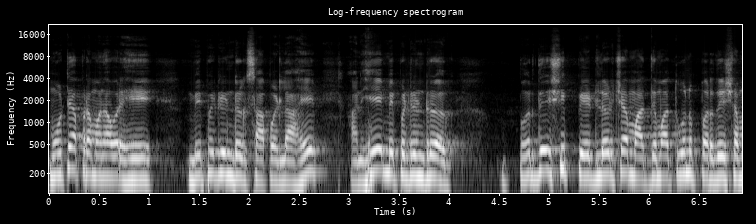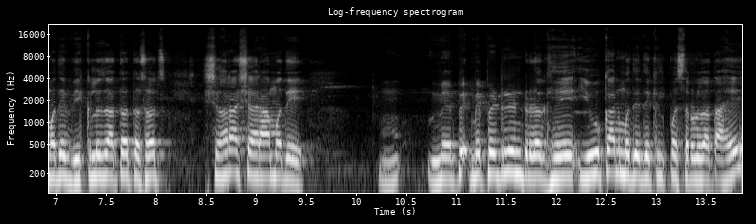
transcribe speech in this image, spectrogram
मोठ्या प्रमाणावर हे मेफेड्रिन ड्रग सापडलं आहे. आणि हे मेफेड्रिन ड्रग परदेशी पेडलरच्या माध्यमातून परदेशामध्ये विकलं जातं. तसंच शहरा शहरामध्ये मेपे मेपेड्रिन ड्रग हे युवकांमध्ये देखील पसरवलं जात आहे.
